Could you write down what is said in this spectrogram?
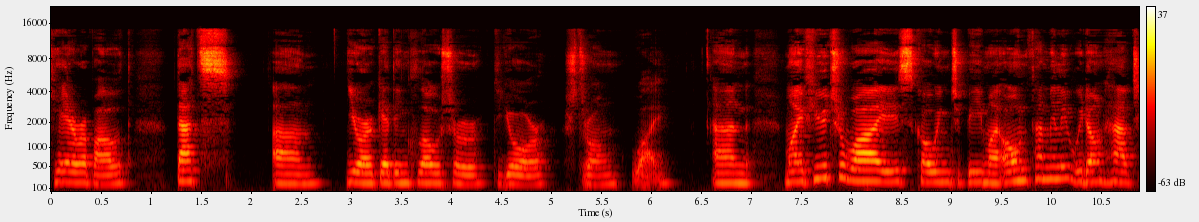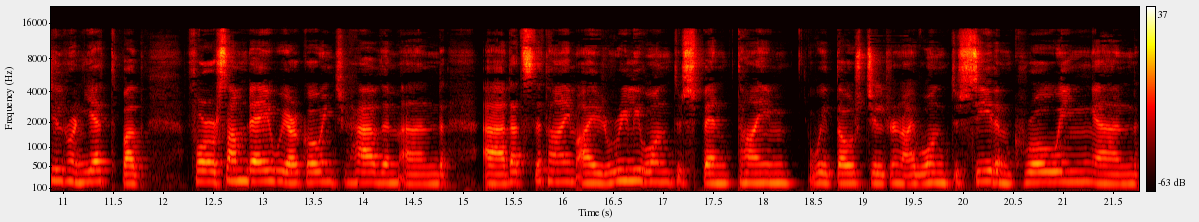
care about, that's um, you are getting closer to your strong why. And my future why is going to be my own family. We don't have children yet, but for someday we are going to have them, and uh, that's the time I really want to spend time with those children. I want to see them growing and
